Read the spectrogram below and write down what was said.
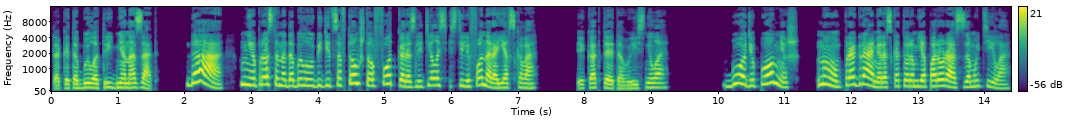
Так это было три дня назад. Да, мне просто надо было убедиться в том, что фотка разлетелась с телефона Раевского. И как ты это выяснила? Бодю помнишь? Ну, программера, с которым я пару раз замутила.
